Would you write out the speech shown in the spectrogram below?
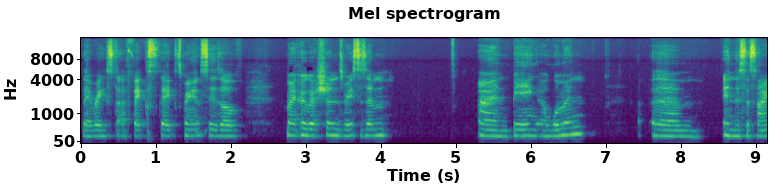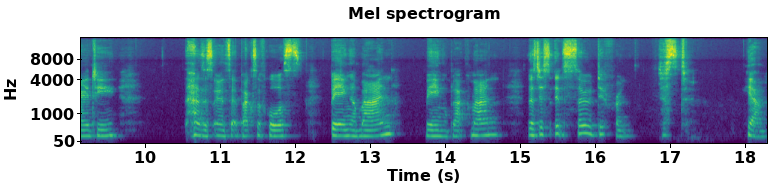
their race that affects their experiences of microaggressions, racism, and being a woman um, in the society has its own setbacks, of course. Being a man, being a black man, there's just it's so different. Just yeah,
